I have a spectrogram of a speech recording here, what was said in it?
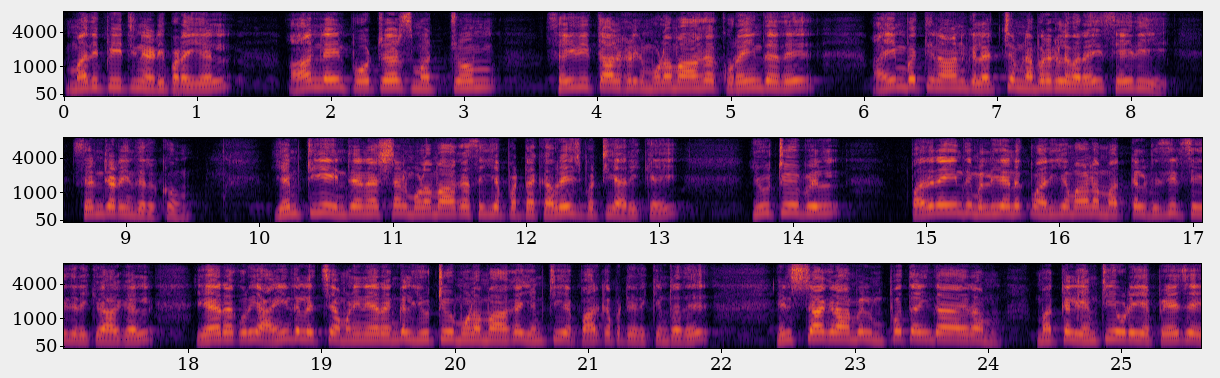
மதிப்பீட்டின் அடிப்படையில் ஆன்லைன் போர்ட்டர்ஸ் மற்றும் செய்தித்தாள்களின் மூலமாக குறைந்தது ஐம்பத்தி நான்கு லட்சம் நபர்கள் வரை செய்தி சென்றடைந்திருக்கும். எம்டிஏ இன்டர்நேஷனல் மூலமாக செய்யப்பட்ட கவரேஜ் பற்றிய அறிக்கை யூடியூபில் பதினைந்து மில்லியனுக்கும் அதிகமான மக்கள் விசிட் செய்திருக்கிறார்கள். ஏறக்குறைய ஐந்து லட்சம் மணி நேரங்கள் யூடியூப் மூலமாக எம்டிஏ பார்க்கப்பட்டிருக்கின்றது. இன்ஸ்டாகிராமில் முப்பத்தைந்தாயிரம் மக்கள் எம்டியுடைய பேஜை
